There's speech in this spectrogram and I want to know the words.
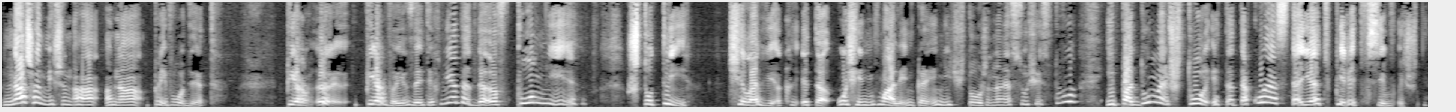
Наша Мишина, она приводит пер, э, первый из этих методов, помни, что ты человек, это очень маленькое, ничтожное существо, и подумай, что это такое стоять перед Всевышним.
